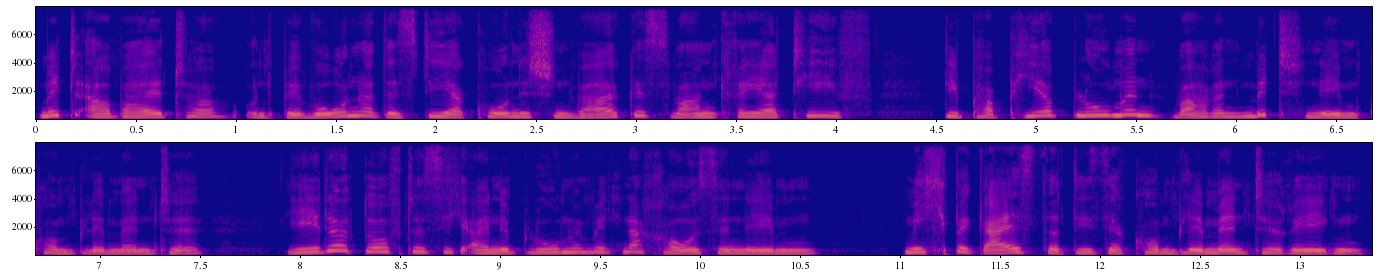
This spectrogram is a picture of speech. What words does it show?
Mitarbeiter und Bewohner des Diakonischen Werkes waren kreativ. Die Papierblumen waren Mitnehmkomplimente. Jeder durfte sich eine Blume mit nach Hause nehmen. Mich begeistert dieser Komplimente-Regen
